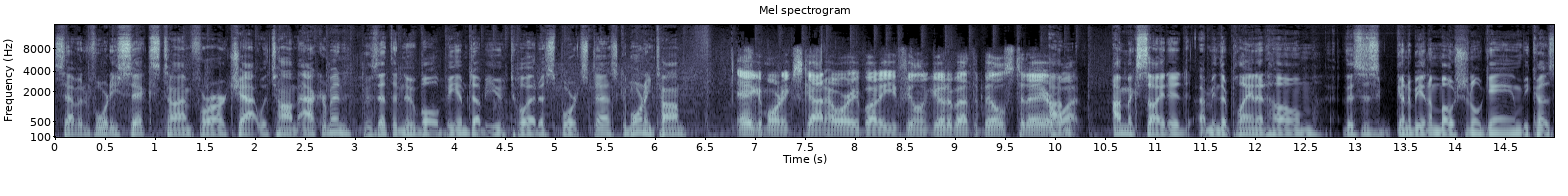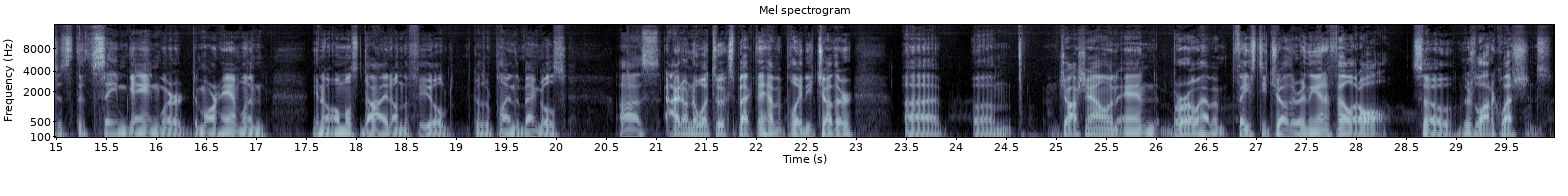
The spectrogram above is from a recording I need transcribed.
746, time for our chat with Tom Ackerman, who's at the Newbold BMW Toyota Sports Desk. Good morning, Tom. Hey, good morning, Scott. How are you, buddy? You feeling good about the Bills today or I'm, what? I'm excited. I mean, they're playing at home. This is going to be an emotional game because it's the same game where Damar Hamlin, you know, almost died on the field because we're playing the Bengals. Uh, I don't know what to expect. They haven't played each other. Uh, um, Josh Allen and Burrow haven't faced each other in the NFL at all. So there's a lot of questions.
